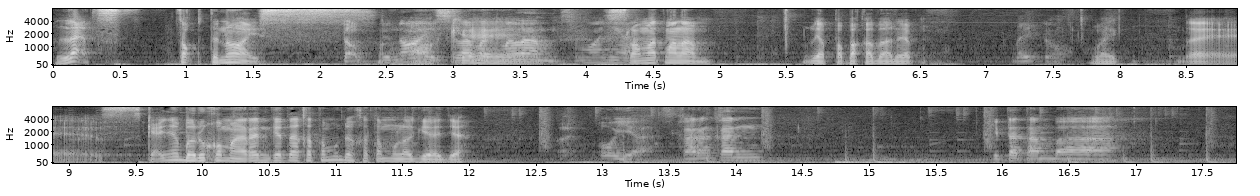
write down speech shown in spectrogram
Let's talk the noise. Talk the noise. Oke. Selamat malam semuanya. Selamat malam. Yap, apa kabar ya? Baik dong. Baik. Yes. Kayaknya baru kemarin kita ketemu udah ketemu lagi aja. Oh iya, sekarang kan kita tambah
